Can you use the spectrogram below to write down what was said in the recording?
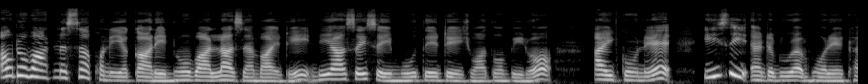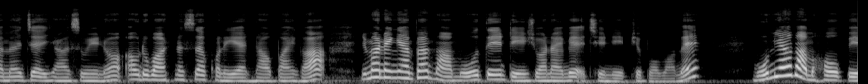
အောက်တိုဘာ28ရက်ကနေနိုဘာလဆန်းပိုင်းထိနေရာစိတ်စိမ်မိုးသင်းတဲ့ရွာသွန်းပြီးတော့ icon နဲ့ ECNWF model ခံမှန်းချက်ရာဆိုရင်တော့အောက်တိုဘာ28ရက်နောက်ပိုင်းကမြန်မာနိုင်ငံဘက်မှမိုးအသင်းတင်ရွာနိုင်မဲ့အခြေအနေဖြစ်ပေါ်ပါမယ်။မိုးများမှာမဟုတ်ပေ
